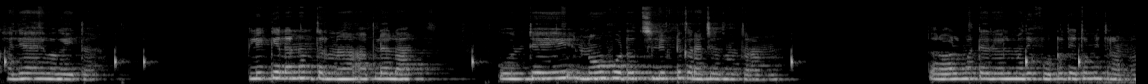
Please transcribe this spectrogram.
खाली आहे बघा इथं. क्लिक केल्यानंतर ना आपल्याला कोणतेही नऊ फोटो सिलेक्ट करायचे आहेत मित्रांनो. तर ऑल मटेरियलमध्ये फोटो देतो मित्रांनो.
